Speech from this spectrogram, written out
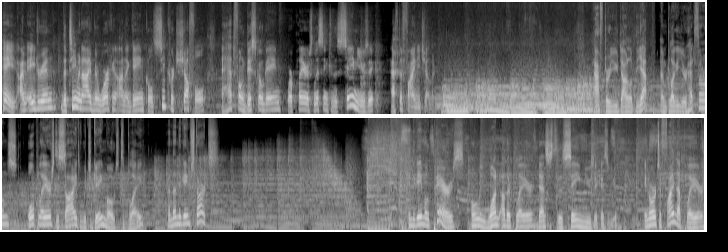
Hey, I'm Adriaan. The team and I have been working on a game called Secret Shuffle, a headphone disco game where players listening to the same music have to find each other. After you download the app and plug in your headphones, all players decide which game mode to play, and then the game starts. In the game mode pairs, only one other player dances to the same music as you. In order to find that player,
